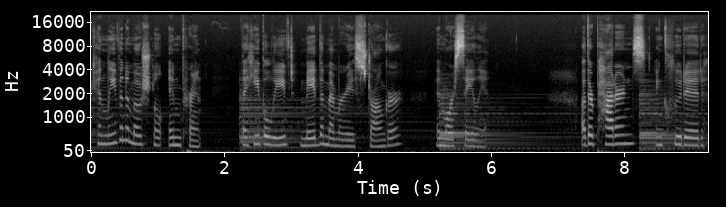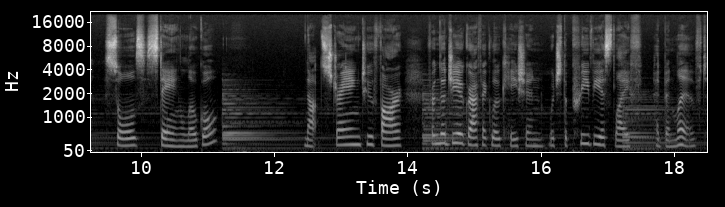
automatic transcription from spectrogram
can leave an emotional imprint that he believed made the memories stronger and more salient. Other patterns included souls staying local not straying too far from the geographic location which the previous life had been lived,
